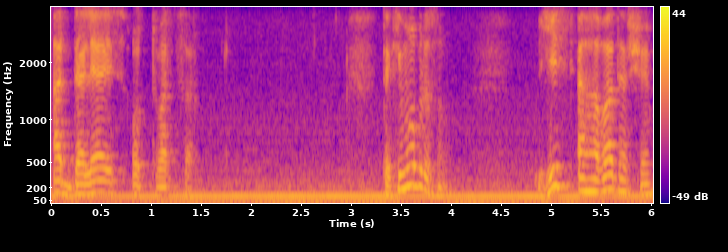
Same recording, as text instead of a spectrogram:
отдаляясь от Творца. Таким образом, есть Агава Хашем,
